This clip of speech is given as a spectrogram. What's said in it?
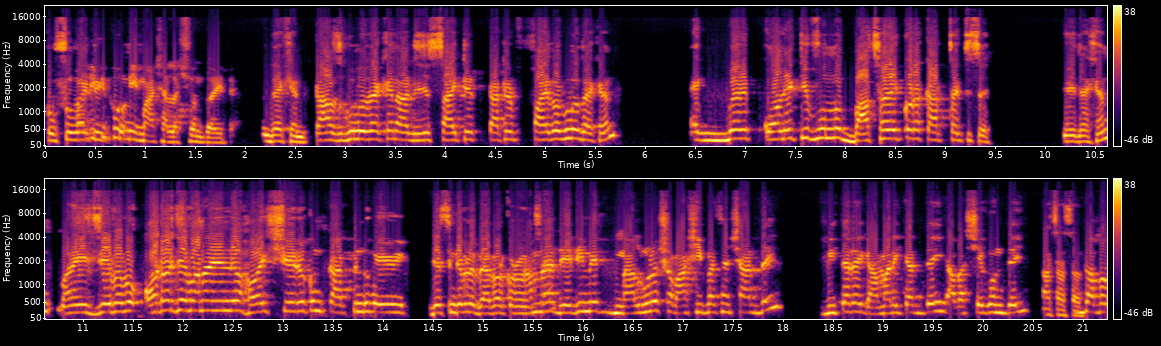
খুব সুন্দর একটি কোয়ালিটি মাসাল্লাহ সুন্দর এটা। দেখেন কাজগুলো দেখেন আর এই যে সাইটের কাঠের ফাইবারগুলো দেখেন। একবারে কোয়ালিটিপূর্ণ বাছাই করা কাঠ থাকতেছে। এই দেখেন মানে যেভাবে অর্ডার যে বানায় নিলে হয় সেরকম কাঠ কিন্তু এই ড্রেসিং টেবিলে ব্যবহার করা আমরা রেডিমেড মালগুলো সব আশি পার্সেন্ট সার দেই ভিতরে গামারি কাঠ দেই আবার সেগুন দেই। আচ্ছা আচ্ছা। কিন্তু আবার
